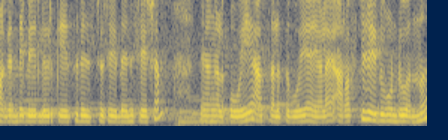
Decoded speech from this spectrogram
മകന്റെ പേരിൽ ഒരു കേസ് രജിസ്റ്റർ ചെയ്തതിന് ശേഷം ഞങ്ങൾ പോയി. ആ സ്ഥലത്ത് പോയി. അയാളെ അറസ്റ്റ് ചെയ്തു കൊണ്ടുവന്ന്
